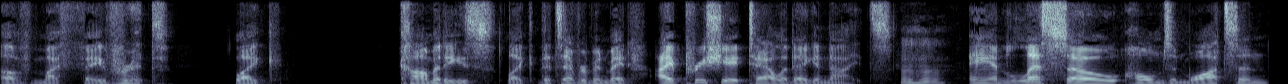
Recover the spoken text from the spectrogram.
of my favorite like comedies like that's ever been made. I appreciate Talladega Nights Mm-hmm. and less so Holmes and Watson,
